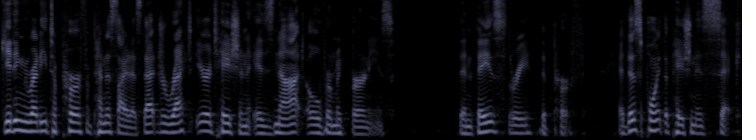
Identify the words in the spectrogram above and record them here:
getting ready to perf appendicitis, that direct irritation is not over McBurney's. Then, phase three, the perf. At this point, the patient is sick.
